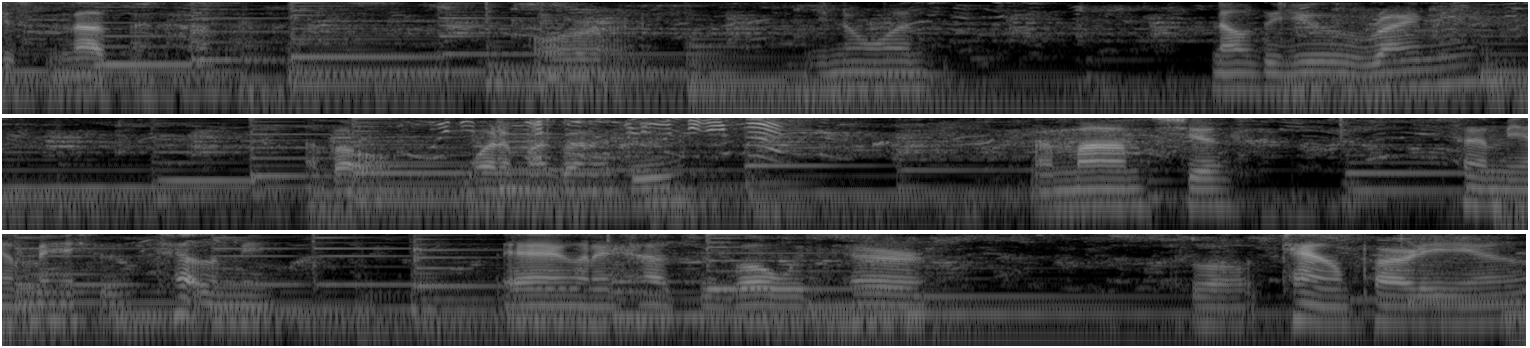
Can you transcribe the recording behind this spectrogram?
just nothing uh-huh. happens. Or you know what? Now do you write me about what am I gonna do, my mom just sent me a message telling me that I'm gonna have to go with her to a town party, you know,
